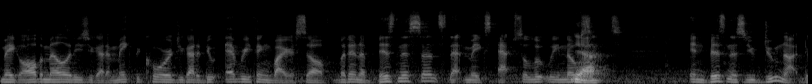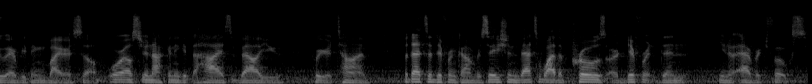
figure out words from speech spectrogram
make all the melodies, you got to make the chords, you got to do everything by yourself. But in a business sense, that makes absolutely no Yeah. sense. In business, you do not do everything by yourself, or else you're not going to get the highest value for your time. But that's a different conversation. That's why the pros are different than you know average folks.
